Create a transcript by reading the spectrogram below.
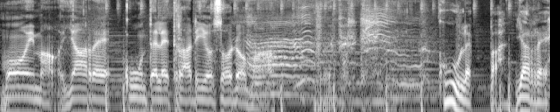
Moi, mä oon Jare. Kuuntelet Radio Sodomaa. Kuuleppa, Jare.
